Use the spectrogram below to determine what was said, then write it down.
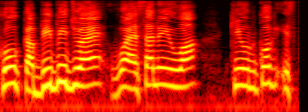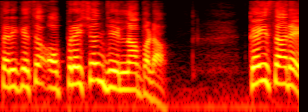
को कभी भी जो है, वो ऐसा नहीं हुआ कि उनको इस तरीके से ऑपरेशन झेलना पड़ा। कई सारे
